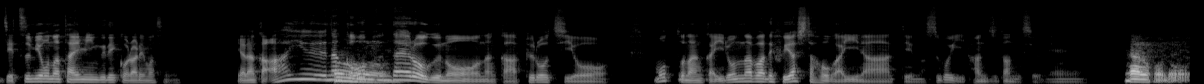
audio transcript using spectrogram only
絶妙なタイミングで来られますね。いや、なんか、ああいうなんかオープンダイアログのなんかアプローチを、もっとなんかいろんな場で増やした方がいいなっていうのはすごい感じたんですよね。なるほど。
